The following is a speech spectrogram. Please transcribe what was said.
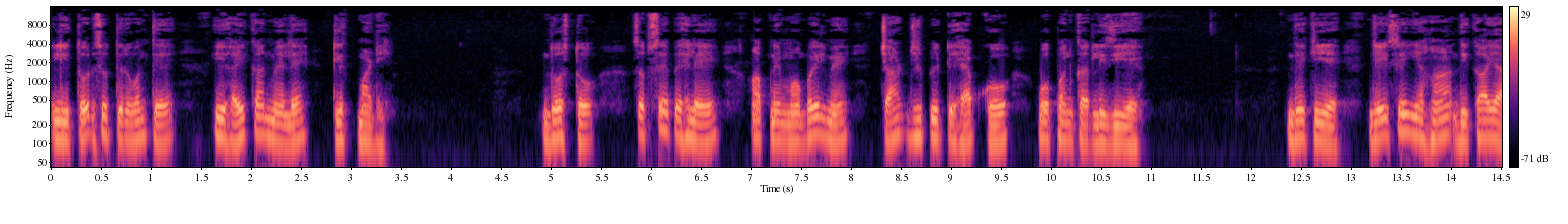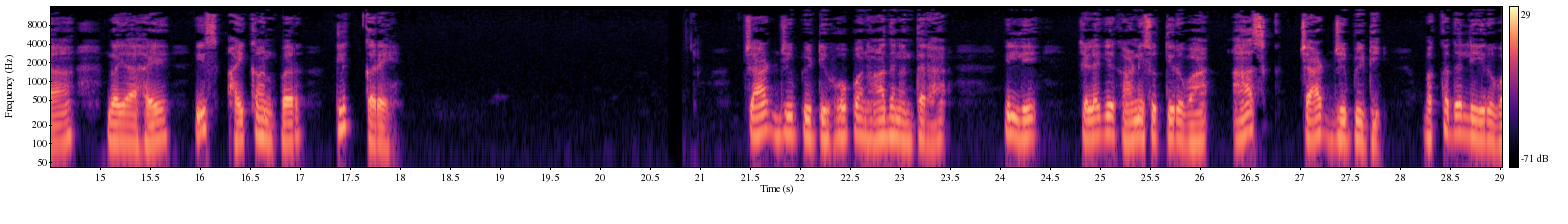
ಇಲ್ಲಿ ತೋರಿಸುತ್ತಿರುವಂತೆ ಈ ಐಕಾನ್ ಮೇಲೆ ಕ್ಲಿಕ್ ಮಾಡಿ दोस्तों सबसे पहले अपने मोबाइल में चार्ट जीपीटी ऐप को ओपन कर लीजिए देखिए जैसे यहाँ दिखाया गया है इस आइकॉन पर क्लिक करें ChatGPT open ಆದ ನಂತರ ಇಲ್ಲಿ ಕೆಳಗೆ ಕಾಣಿಸುತ್ತಿರುವ ask ChatGPT ಪಕ್ಕದಲ್ಲಿ ಇರುವ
